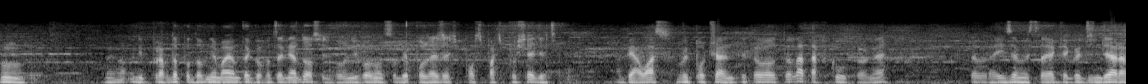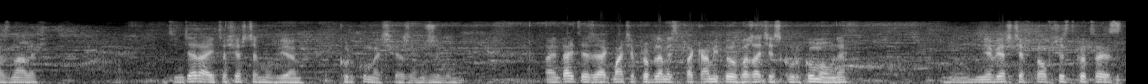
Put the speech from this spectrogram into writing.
Hmm. No, Oni prawdopodobnie mają tego chodzenia dosyć, bo oni wolą sobie poleżeć, pospać, posiedzieć. A białas wypoczęty to, to lata w kółko, nie? Dobra, idziemy sobie jakiego gingera znaleźć. Gingera i coś jeszcze mówiłem. Kurkumę świeżą, żywą. Pamiętajcie, że jak macie problemy z ptakami, to uważajcie z kurkumą, nie? Nie wierzcie w to wszystko, co jest,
